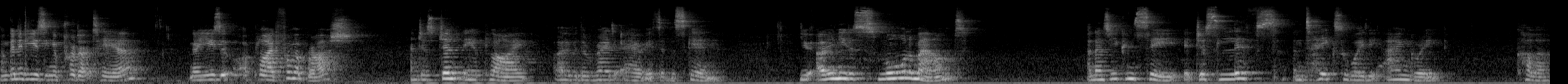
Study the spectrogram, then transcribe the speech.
I'm going to be using a product here. I'm going to use it applied from a brush and just gently apply over the red areas of the skin. You only need a small amount and as you can see, it just lifts and takes away the angry colour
